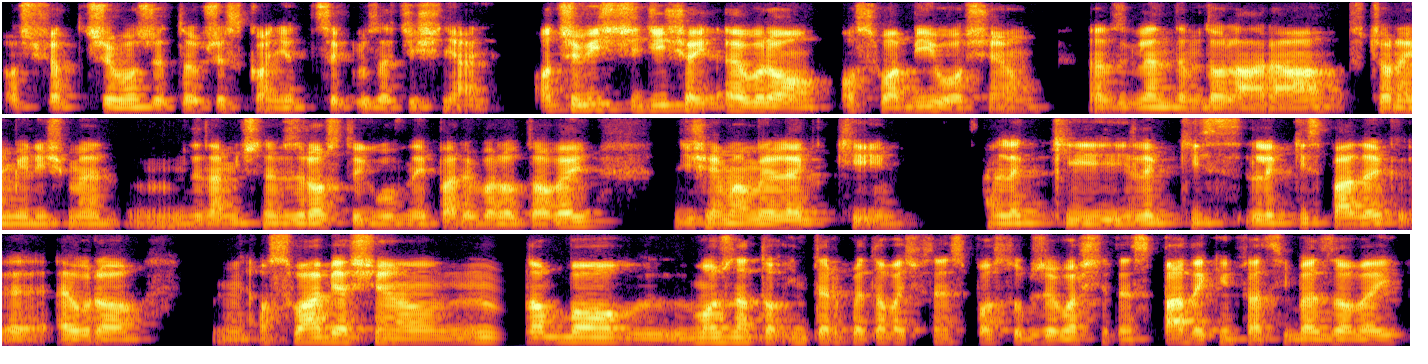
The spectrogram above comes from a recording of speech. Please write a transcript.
oświadczyło, że to już jest koniec cyklu zacieśniania. Oczywiście dzisiaj euro osłabiło się względem dolara. Wczoraj mieliśmy dynamiczne wzrosty głównej pary walutowej. Dzisiaj mamy lekki, lekki, lekki, lekki spadek. Euro osłabia się, no bo można to interpretować w ten sposób, że właśnie ten spadek inflacji bazowej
